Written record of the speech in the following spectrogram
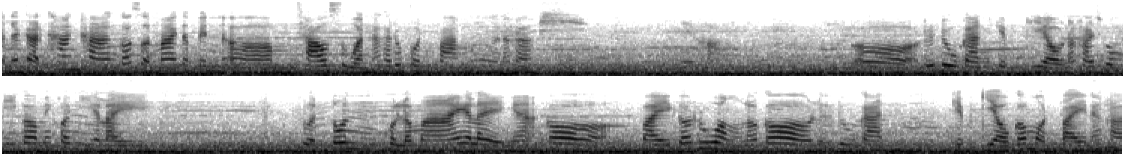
รรยากาศข้างทางก็ส่วนมากจะเป็นชาวสวนนะคะ ทุกคนฟาร์มเมอร์นะคะนี่ค่ะก็ฤดูการเก็บเกี่ยวนะคะ ช่วงนี้ก็ไม่ค่อยมีอะไร ส่วนต้นผลไม้อะไรอย่างเงี้ยก็ใบก็ร่วงแล้วก็ฤดูการเก็บเกี่ยวก็หมดไปนะคะ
